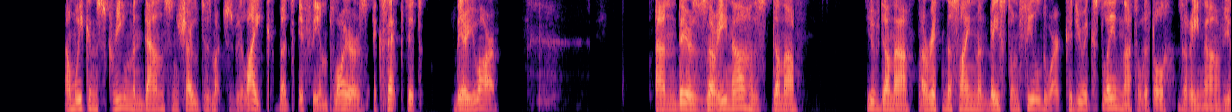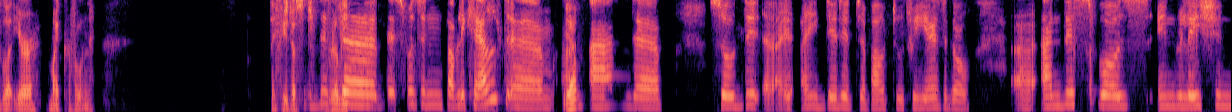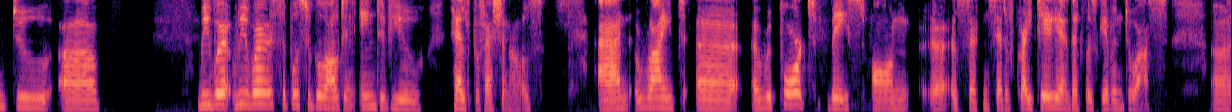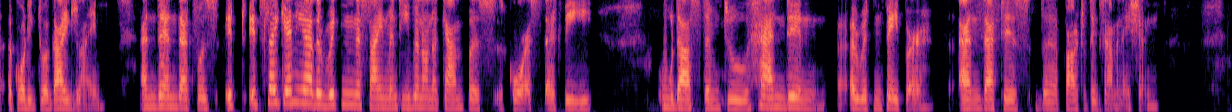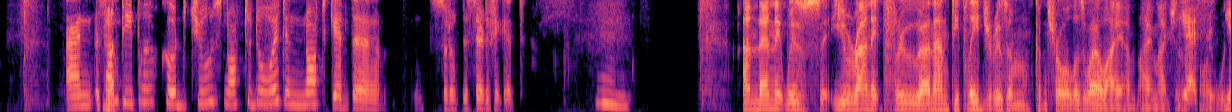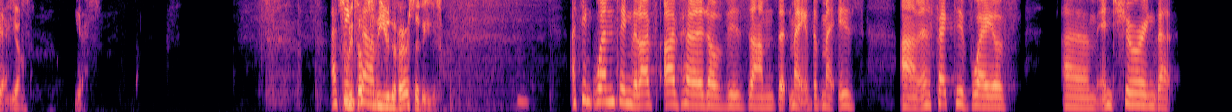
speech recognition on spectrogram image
And we can scream and dance and shout as much as we like, but if the employers accept it, there you are. And there's Zarina has done a, you've done a, a written assignment based on fieldwork. Could you explain that a little, Zarina? Have you got your microphone? If you just this really... uh, this was in public health um, yeah. and uh, so the, I, I, did it about two three years ago uh, and this was in relation to uh, we were we were supposed to go out and interview health professionals and write uh, a report based on uh, a certain set of criteria that was given to us uh, according to a guideline. And then that was, it. it's like any other written assignment, even on a campus course that we would ask them to hand in a written paper. And that is the part of the examination. And some yeah. people could choose not to do it and not get the sort of the certificate. Hmm. And then it was you ran it through an anti-plagiarism control as well. I um, I imagine. Yes. yes. Yes. I so it's up um, to the um, universities. I think one thing that I've I've heard of is um, that may that may, is um, an effective way of um, ensuring that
